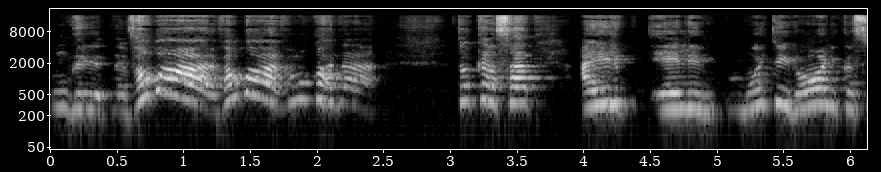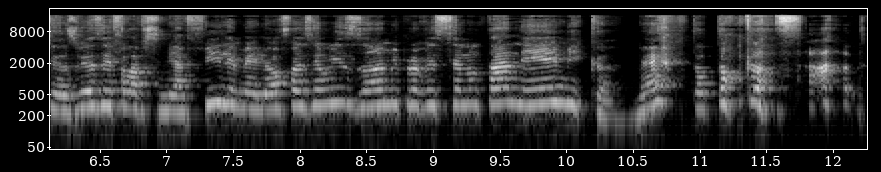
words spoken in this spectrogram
um grito, né? Vambora, vambora, vamos acordar. Tô cansado. Aí ele, ele, muito irônico, assim, às vezes ele falava assim: minha filha, é melhor fazer um exame para ver se você não tá anêmica, né? Tô tão cansada.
